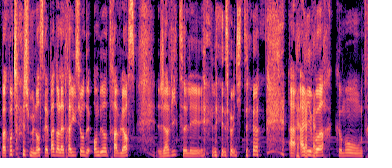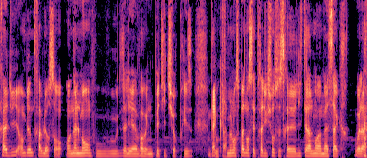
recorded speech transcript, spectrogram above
Par contre, je me lancerai pas dans la traduction de Ambient Travelers. J'invite les, les, auditeurs à aller voir comment on traduit Ambient Travelers en, en, allemand. Vous, vous, allez avoir une petite surprise. Donc, je me lance pas dans cette traduction, ce serait littéralement un massacre. Voilà.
